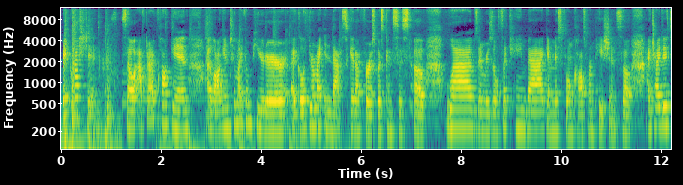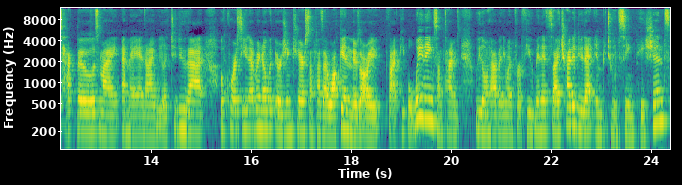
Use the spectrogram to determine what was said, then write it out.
Great question. So after I clock in, I log into my computer. I go through my in-basket at first, which consists of labs and results that came back and missed phone calls from patients. So I try to attack those. My MA and I, we like to do that. Of course, you never know with urgent care. Sometimes I walk in and there's already five people waiting. Sometimes we don't have anyone for a few minutes. So I try to do that in between seeing patients.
